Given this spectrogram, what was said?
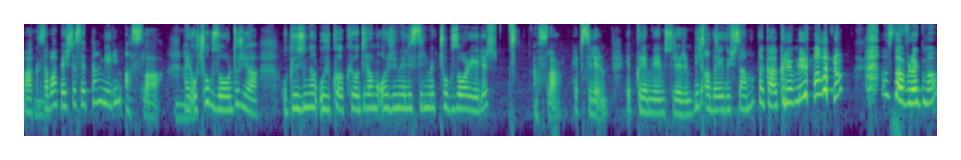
Bak Hmm. sabah 5'te setten geleyim asla. Hmm. Hani o çok zordur ya. O gözünden uyku akıyordur ama o rimeli silmek çok zor gelir. Cık, Asla. Hep silerim. Hep kremlerimi sürerim. Bir adaya düşsem mutlaka kremlerimi alırım. Asla bırakmam.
